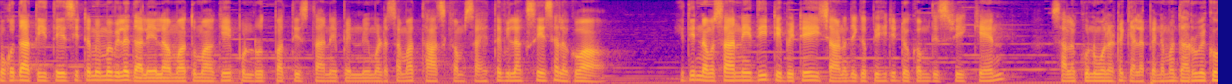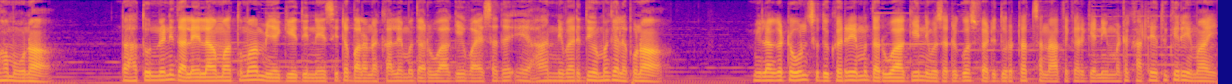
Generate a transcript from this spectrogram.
මොකද අතීතේ සිට මෙම විල දලේලාමාතුමාගේ පුනරුත්පත්ති ස්ථානය පෙන්වීමට සමත් හාස්කම් සහිත විලක් සේ සැලකවා. ඉතින් අවසානයේදී ටිබෙටේ ඊශාන දිග පිහිටි ඩොකම් දිස්ත්‍රීකයෙන් සලකුණුවලට ගැලපෙනම දරුවෙකු හමුණා. දහතුන්වැනි දලේලාමාතුමා මියගේ දින්නේ සිට බලන කලෙම දරුවාගේ වයසද එහා නිවැරදිවම ගැලපුණා. මිළඟට ඔවුන් සිදුකරේම දරුවාගේ නිවසට ගොස් වැඩිදුරටත් සනාත කර ගැනීමට කටයුතු කිරීමයි.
